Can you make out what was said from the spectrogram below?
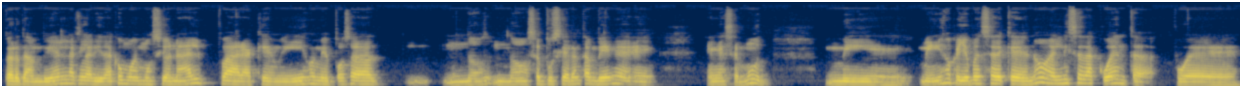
pero también la claridad como emocional para que mi hijo y mi esposa no, no se pusieran también en, en ese mood. Mi, mi, hijo, que yo pensé que no, él ni se da cuenta, pues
